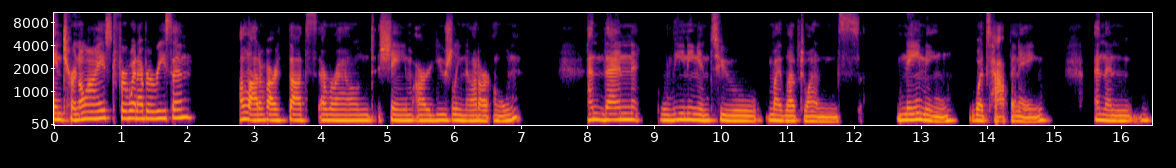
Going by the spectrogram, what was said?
internalized for whatever reason. A lot of our thoughts around shame are usually not our own. And then leaning into my loved ones, naming what's happening and then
